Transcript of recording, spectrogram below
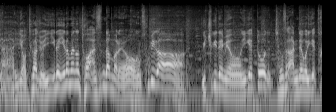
야 이게 어떻게 하죠? 이- 이러, 이러면은 더 안 쓴단 말이에요. 그럼 소비가 위축이 되면 이게 또 장사가 안 되고 이게 다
